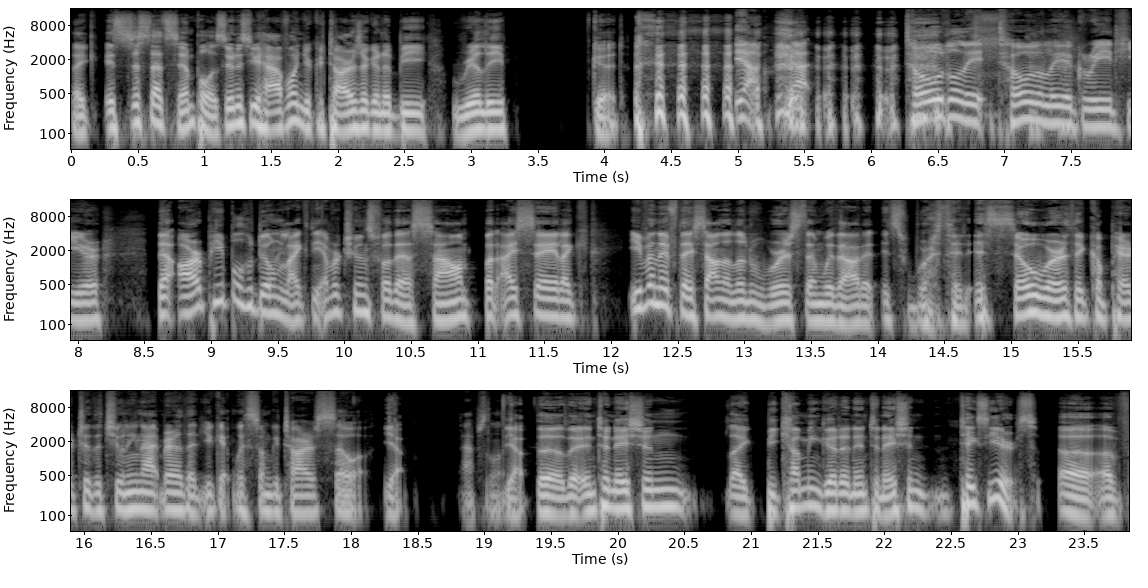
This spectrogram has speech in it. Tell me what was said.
Like it's just that simple. As soon as you have one, your guitars are going to be really good. yeah, yeah, totally, totally agreed here. There are people who don't like the Evertunes for their sound, but I say like even if they sound a little worse than without it, it's worth it. It's so worth it compared to the tuning nightmare that you get with some guitars. So yeah, absolutely. Yeah, the the intonation, like becoming good at intonation, takes years uh, of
